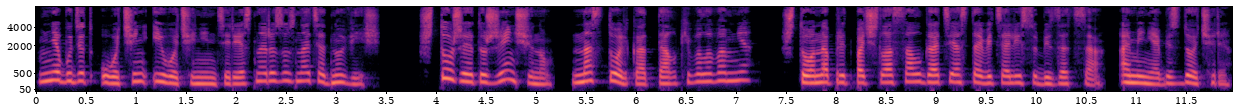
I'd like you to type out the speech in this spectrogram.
мне будет очень и очень интересно разузнать одну вещь. Что же эту женщину настолько отталкивало во мне, что она предпочла солгать и оставить Алису без отца, а меня без дочери?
